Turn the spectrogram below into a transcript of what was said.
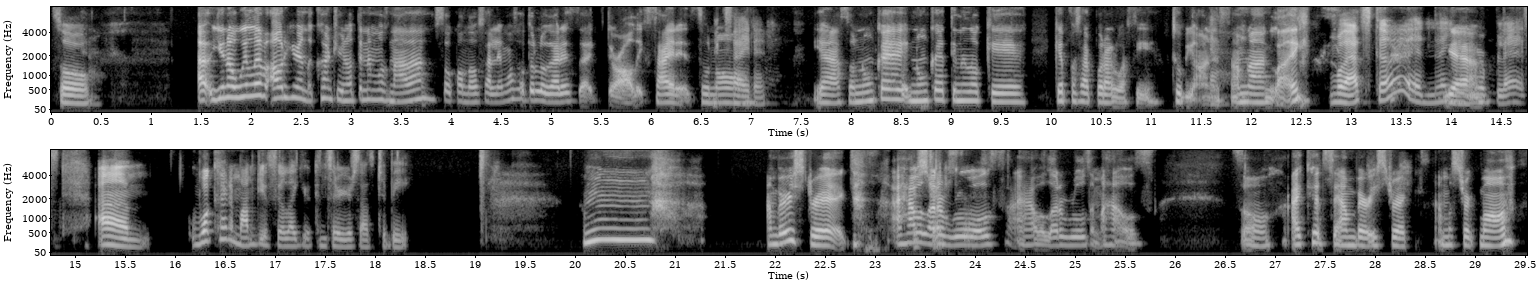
So uh, you know, we live out here in the country, no tenemos nada. So cuando salimos a otros lugares, like they're all excited. So no. Excited. Yeah, so nunca, nunca he tenido que que pasar por algo así, to be honest. I'm not like Well, that's good. Then yeah. You're, you're blessed. Um, what kind of mom do you feel like you consider yourself to be? Mm, I'm very strict. I have a lot of rules. I have a lot of rules in my house. So I could say I'm very strict. I'm a strict mom.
